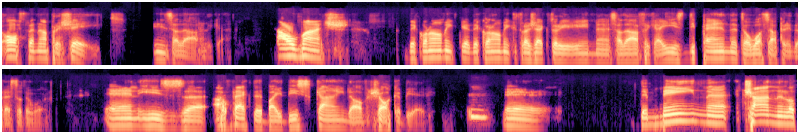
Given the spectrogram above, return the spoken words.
often appreciated in South Africa how much the economic the economic trajectory in uh, South Africa is dependent on what's happening in the rest of the world and is uh, affected by this kind of shock behavior. Mm. Uh, the main uh, channel of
